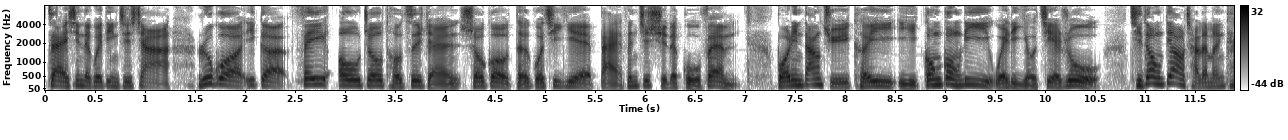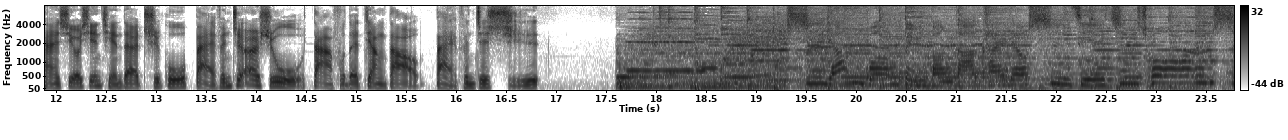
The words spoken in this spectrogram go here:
在新的规定之下，如果一个非欧洲投资人收购德国企业百分之十的股份，柏林当局可以以公共利益为理由介入，启动调查的门槛是由先前的持股百分之二十五大幅的降到百分之十。是阳光，翅膀打开了世界之窗；是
